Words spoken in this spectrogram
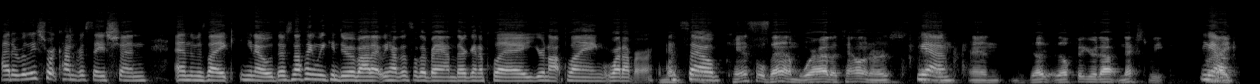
had a really short conversation, and was like, you know, there's nothing we can do about it. We have this other band. They're gonna play. You're not playing. Whatever. Oh I'm and like, so cancel them. We're out of towners. Yeah. and, and they'll they'll figure it out next week. Yeah. Like,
